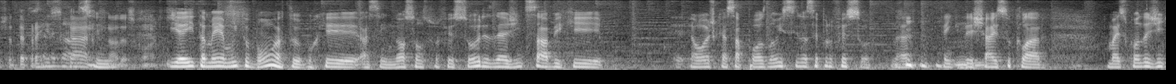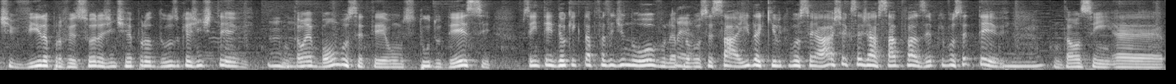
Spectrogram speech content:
isso, até para é legal. arriscar no Sim. final das contas. E aí também é muito bom, Arthur, porque assim, nós somos professores, né? A gente sabe que é lógico que essa pós não ensina a ser professor, né? Tem que deixar isso claro. Mas quando a gente vira professor, a gente reproduz o que a gente teve. Então é bom você ter um estudo desse, pra você entender o que, que dá pra fazer de novo, né? É. Pra você sair daquilo que você acha que você já sabe fazer porque você teve. Então, assim, é,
